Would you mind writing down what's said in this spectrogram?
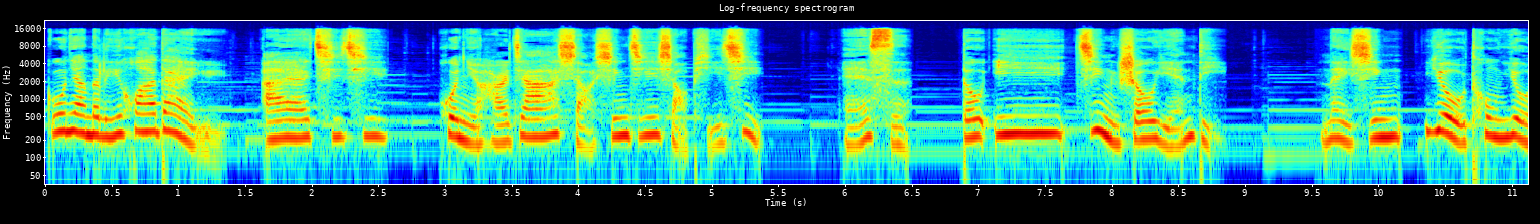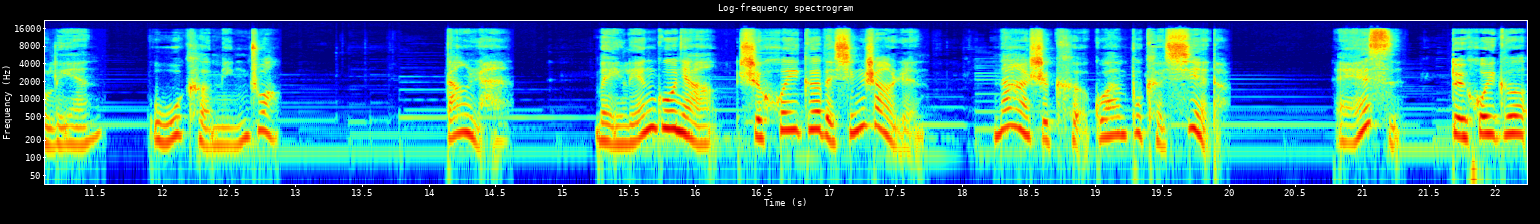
姑娘的梨花带雨、哀哀戚戚，或女孩家小心机、小脾气，S 都一一尽收眼底，内心又痛又怜，无可名状。当然，美莲姑娘是辉哥的心上人，那是可观不可亵的。S 对辉哥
